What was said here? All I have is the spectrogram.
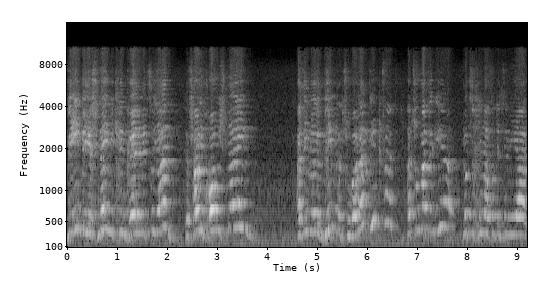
ואם יש שני מקרים כאלה מצוין, אפשר לבחור משניים. אז אם לא יודעים את התשובה, להמתין קצת, התשובה תגיע. לא צריכים לעשות את זה מיד,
